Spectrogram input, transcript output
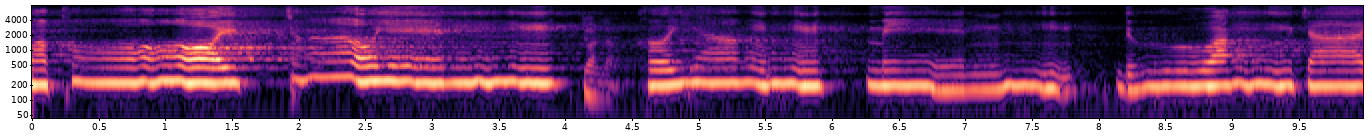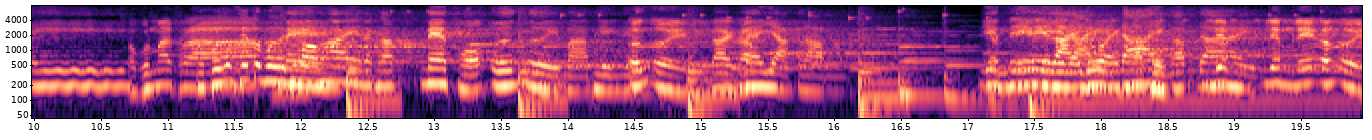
มาคอยเช้าเย็น จวนแล้วเคยยังเมนดวงใจ ขอบคุณมากคขรัอบบคุณทุกเสียงตบมือที่มอบให้นะครับ แม่ขอเอิงเอ่ยมาเพลงหนึงเอิงเอ่ยได้ครับแม่อยากลำเรียมเล่ไรด้วยครับได้ผมครับได้เลี่ยมเลี่ยมเละเอิงเอ่ย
